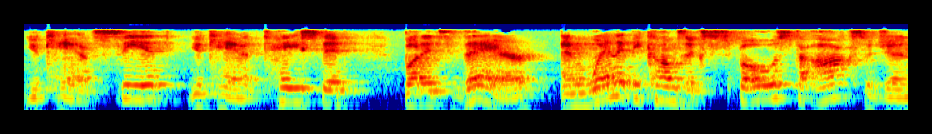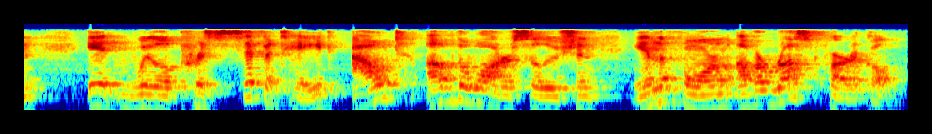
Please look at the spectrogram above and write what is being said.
You can't see it, you can't taste it, but it's there, and when it becomes exposed to oxygen, it will precipitate out of the water solution in the form of a rust particle.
